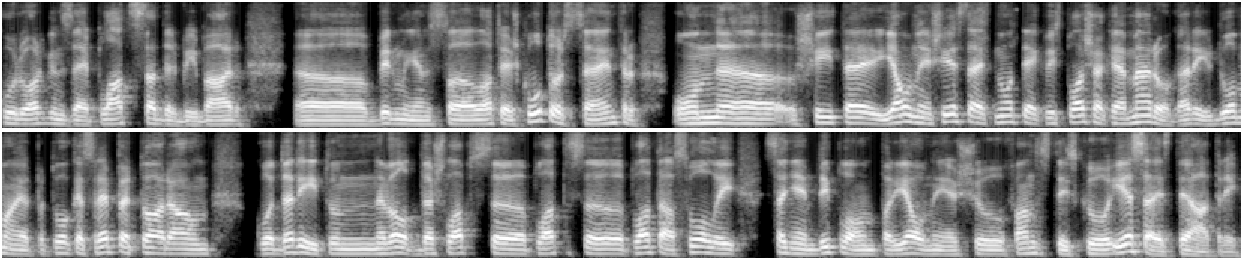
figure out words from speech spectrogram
kuru organizēja Plats sadarbībā ar uh, Birmingemas Latviešu kultūras centru. Un uh, šī jauniešu iesaiste notiek visplašākajā mērogā, arī domājot par to, kas repertuārā un ko darīt. Un nevēl dažs labs platas, platā solī saņēma diplomu par jauniešu fantastisku iesaisti teātrī.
